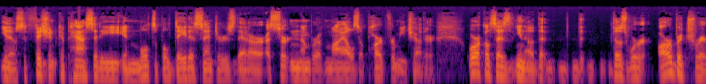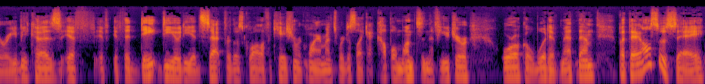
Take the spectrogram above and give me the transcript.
you know sufficient capacity in multiple data centers that are a certain number of miles apart from each other. Oracle says you know that th- those were arbitrary because if, if if the date DoD had set for those qualification requirements were just like a couple months in the future, Oracle would have met them. But they also say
